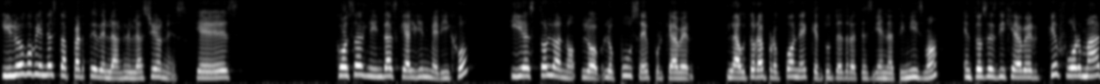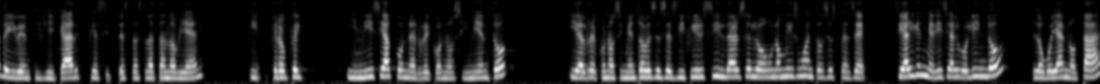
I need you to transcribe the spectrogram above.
Y luego viene esta parte de las relaciones, que es cosas lindas que alguien me dijo y esto lo, lo, lo puse porque, a ver, la autora propone que tú te trates bien a ti mismo entonces dije, a ver, ¿qué forma de identificar que si te estás tratando bien? Y creo que inicia con el reconocimiento y el reconocimiento a veces es difícil dárselo a uno mismo, entonces pensé, si alguien me dice algo lindo, lo voy a notar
